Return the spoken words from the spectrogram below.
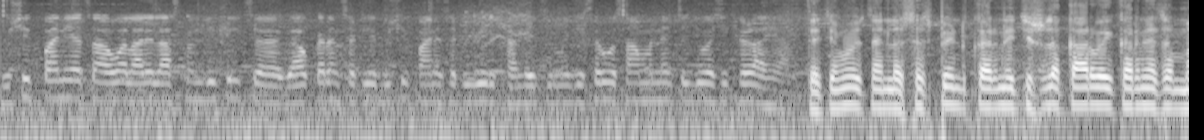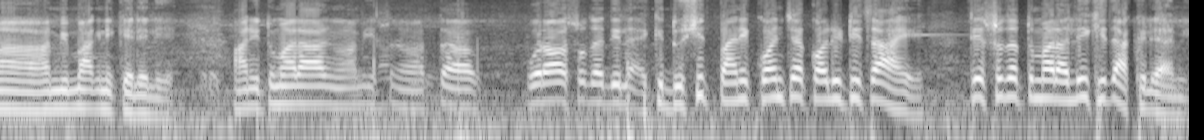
दूषित पाणी याचा अहवाल आलेला असताना देखील गावकऱ्यांसाठी दूषित पाण्यासाठी विहीर खांदायची म्हणजे सर्वसामान्यांच्या जीवाशी खेळ आहे हा. त्याच्यामुळे त्यांना सस्पेंड करण्याची सुद्धा कारवाई करण्याचा मा आम्ही मागणी केलेली आहे. आणि तुम्हाला आम्ही स- आता पुरावा सुद्धा दिला आहे की दूषित पाणी कोणत्या क्वालिटीचं आहे ते सुद्धा तुम्हाला लेखी दाखवले आम्ही.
